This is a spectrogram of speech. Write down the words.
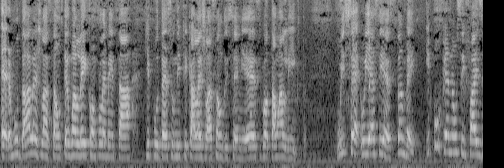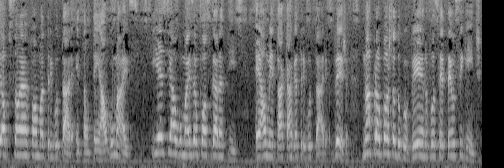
Era mudar a legislação, ter uma lei complementar que pudesse unificar a legislação do ICMS botar uma alíquota. O, o ISS também. E por que não se faz e a opção é a reforma tributária? Então tem algo mais. E esse algo mais eu posso garantir, é aumentar a carga tributária. Veja, na proposta do governo você tem o seguinte,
